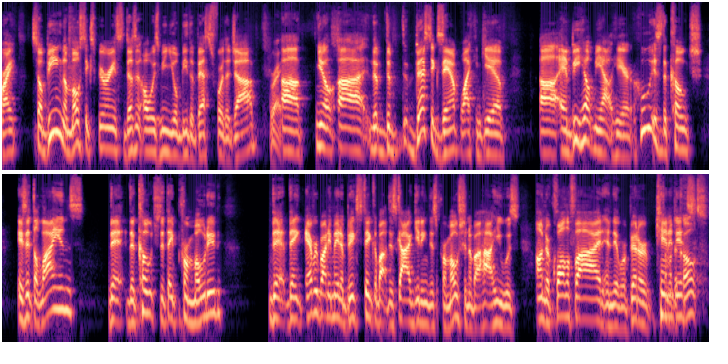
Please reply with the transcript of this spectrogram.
right? So being the most experienced doesn't always mean you'll be the best for the job. Right. Uh, you know, uh, the, the, the best example I can give, uh, and B help me out here. Who is the coach? Is it the Lions that the coach that they promoted? That they everybody made a big stink about this guy getting this promotion about how he was underqualified and there were better candidates. Colts.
